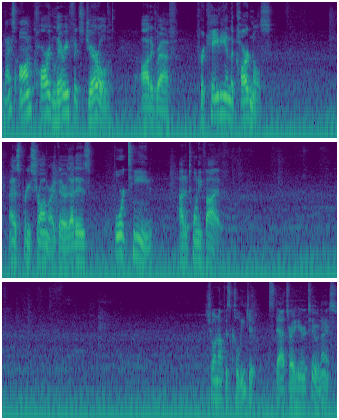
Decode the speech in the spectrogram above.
Nice on card Larry Fitzgerald autograph for Katie and the Cardinals. That is pretty strong right there. That is 14 out of 25. Showing off his collegiate stats right here, too. Nice.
